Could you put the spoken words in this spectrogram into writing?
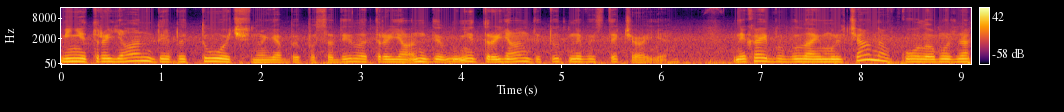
мені троянди би точно я би посадила троянди. Мені троянди тут не вистачає. Нехай би була і мульча навколо, можна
